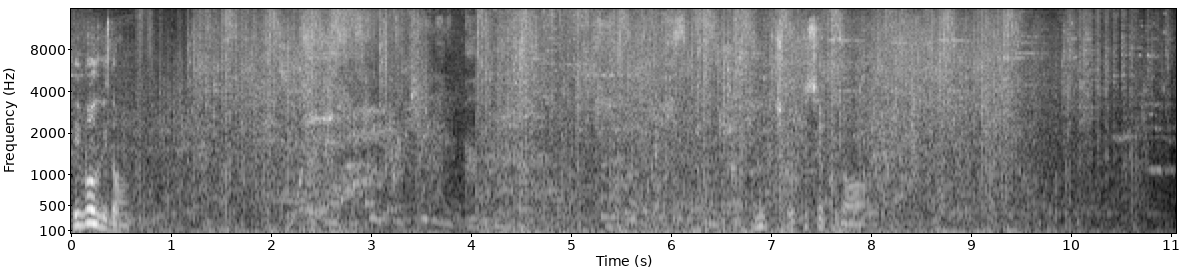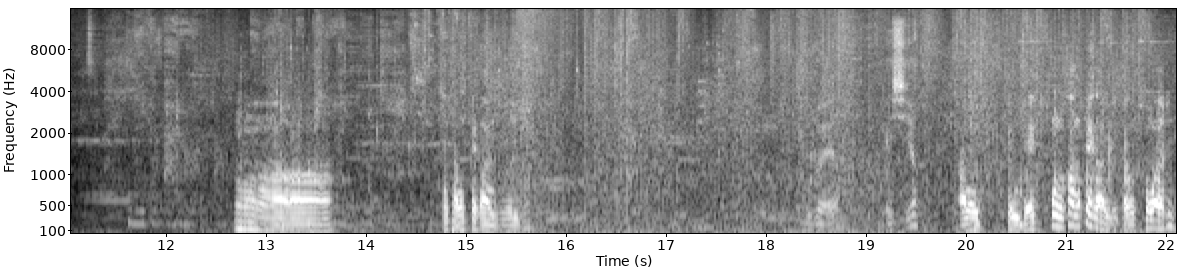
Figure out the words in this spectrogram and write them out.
대박이다. 이 저렇게 셌구나. 네가 바로 아 어, 상태가 안 좋은데 누가요? 애쉬요? 아니 지금 내총 상태가 안 좋다고 총알이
